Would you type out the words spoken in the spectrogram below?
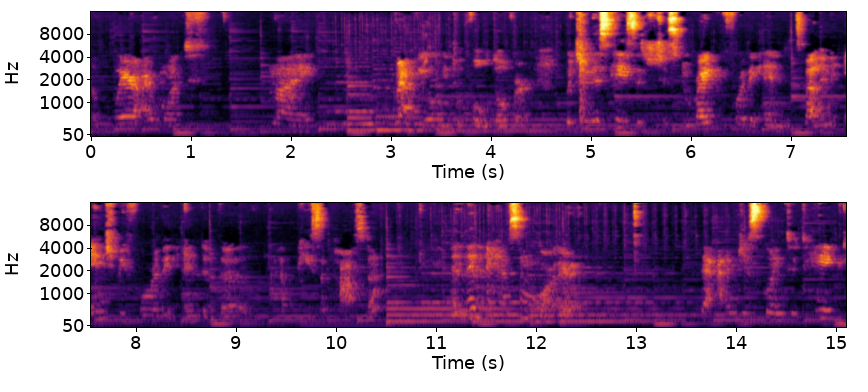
of where I want my ravioli to fold over, which in this case is just right before the end. It's about an inch before the end of the piece of pasta. And then I have some water that I'm just going to take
